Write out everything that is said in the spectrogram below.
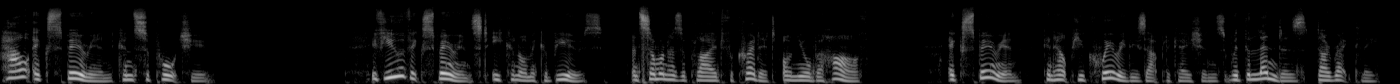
How Experian can support you. If you have experienced economic abuse and someone has applied for credit on your behalf, Experian can help you query these applications with the lenders directly.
